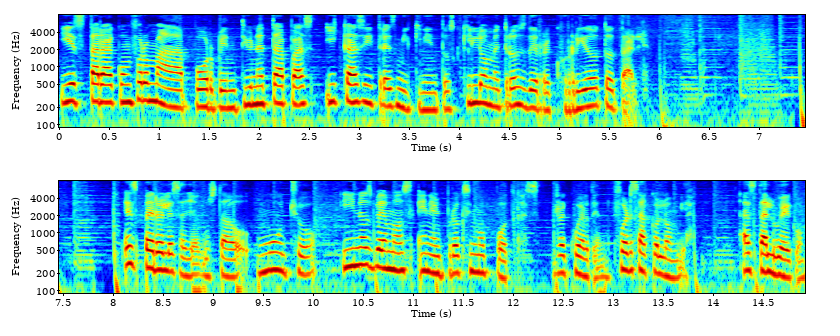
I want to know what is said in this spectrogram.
y estará conformada por 21 etapas y casi 3.500 kilómetros de recorrido total. Espero les haya gustado mucho y nos vemos en el próximo podcast. Recuerden, Fuerza Colombia. Hasta luego.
